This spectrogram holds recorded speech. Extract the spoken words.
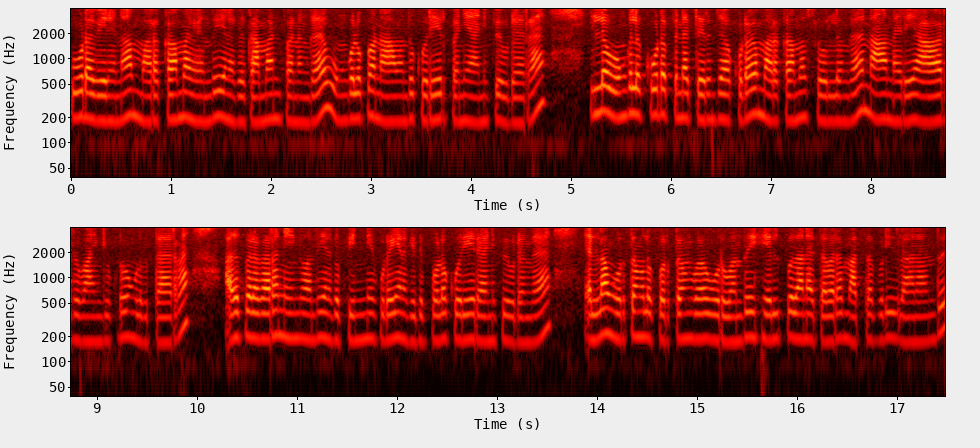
கூட வேணும்னா மறக்காமல் வந்து எனக்கு கமெண்ட் பண்ணுங்கள் உங்களுக்கும் நான் வந்து கொரியர் பண்ணி அனுப்பி விடுறேன். இல்லை உங்களுக்கு கூட பின்ன தெரிஞ்சால் கூட மறக்காமல் சொல்லுங்கள் நான் நிறைய ஆர்டர் வாங்கி கூட உங்களுக்கு தர்றேன். அது பிரகாரம் நீங்கள் வந்து எனக்கு பின்னி கூட எனக்கு இது போல் கொரியர் அனுப்பி விடுங்க. எல்லாம் ஒருத்தவங்களுக்கு ஒருத்தவங்க ஒரு வந்து ஹெல்ப்பு தானே தவிர மற்றபடி இதில் வந்து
